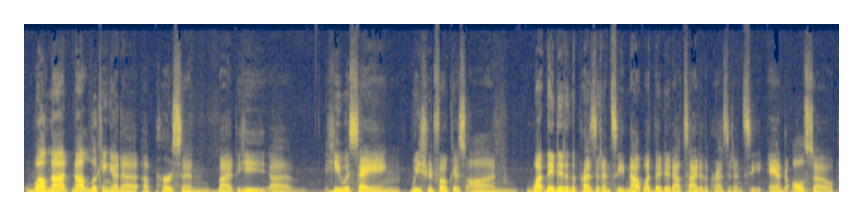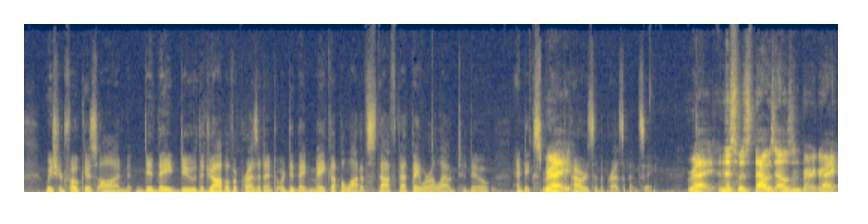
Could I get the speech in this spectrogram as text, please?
well not not looking at a, a person but he um he was saying we should focus on what they did in the presidency not what they did outside of the presidency and also we should focus on did they do the job of a president or did they make up a lot of stuff that they were allowed to do and expand the powers of the presidency right. And this was that was Elsenberg, right?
